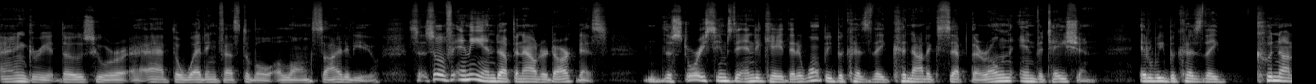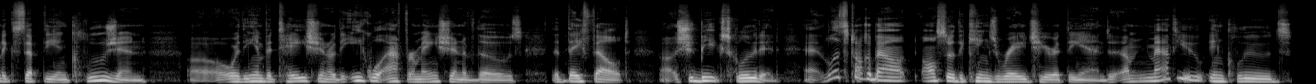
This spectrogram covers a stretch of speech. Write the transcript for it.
angry at those who are at the wedding festival alongside of you. So, so if any end up in outer darkness, the story seems to indicate that it won't be because they could not accept their own invitation. It'll be because they could not accept the inclusion uh, or the invitation or the equal affirmation of those that they felt uh, should be excluded. And let's talk about also the king's rage here at the end. Um, Matthew includes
